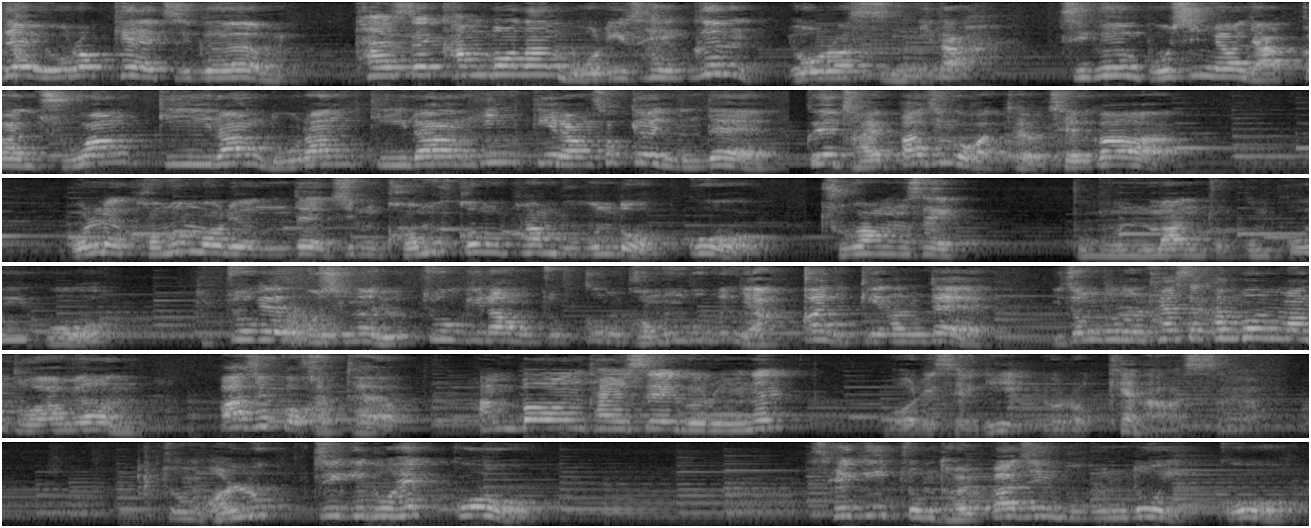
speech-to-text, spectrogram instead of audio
네, 요렇게 지금 탈색 한 번 한 머리색은 요렇습니다. 지금 보시면 약간 주황기랑 노란기랑 흰기랑 섞여 있는데 꽤 잘 빠진 것 같아요. 제가 원래 검은 머리였는데 지금 거뭇거뭇한 부분도 없고 주황색 부분만 조금 보이고 뒤쪽에 보시면 이쪽이랑 조금 검은 부분이 약간 있긴 한데 이 정도는 탈색 한 번만 더 하면 빠질 것 같아요. 한 번 탈색으로는 머리색이 이렇게 나왔어요. 좀 얼룩지기도 했고 색이 좀 덜 빠진 부분도 있고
